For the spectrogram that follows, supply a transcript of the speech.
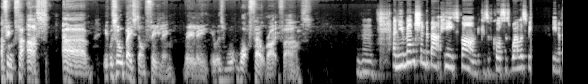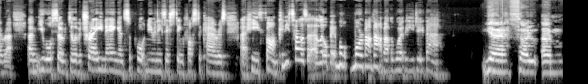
I think for us, um, it was all based on feeling. Really, it was w- what felt right for us. Mm-hmm. And you mentioned about Heath Farm because, of course, as well as being um, you also deliver training and support new and existing foster carers at Heath Farm. Can you tell us a, little bit more, more about that, about the work that you do there? Yeah, so um,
